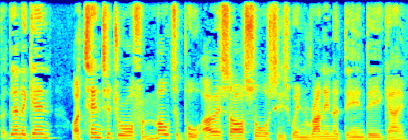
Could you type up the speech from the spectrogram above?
But then again, I tend to draw from multiple OSR sources when running a D&D game.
